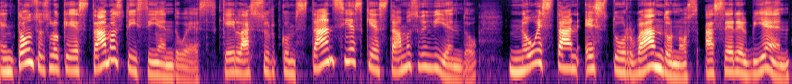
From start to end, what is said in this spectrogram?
Entonces lo que estamos diciendo es que las circunstancias que estamos viviendo no están estorbándonos a hacer el bien,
